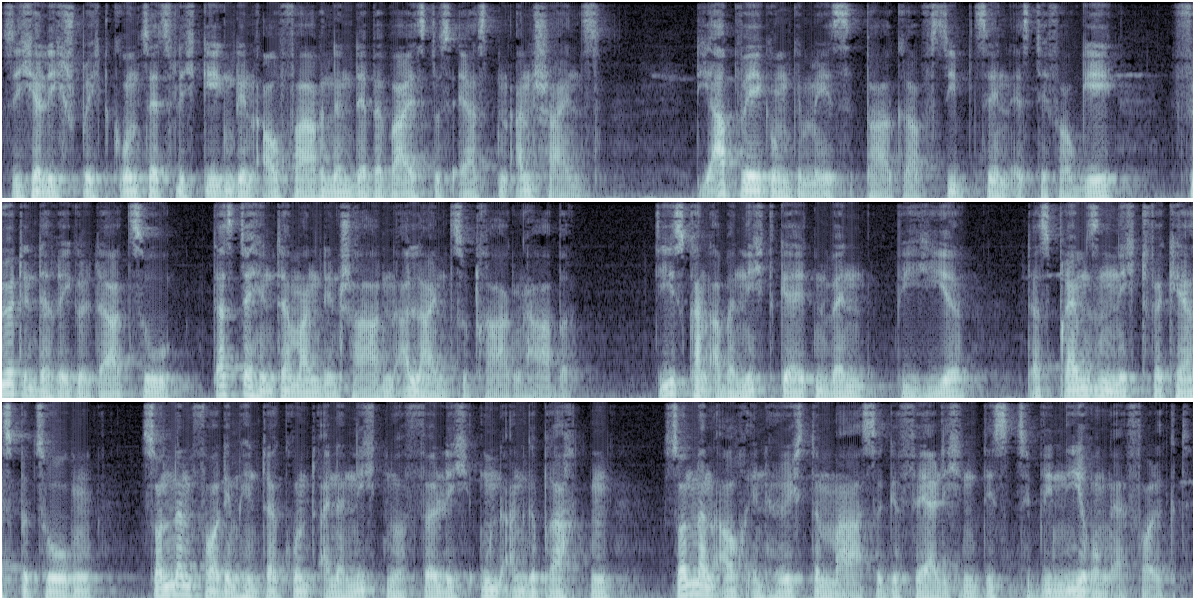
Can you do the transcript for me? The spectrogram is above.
Sicherlich spricht grundsätzlich gegen den Auffahrenden der Beweis des ersten Anscheins die Abwägung gemäß § 17 StVG führt in der Regel dazu, dass der Hintermann den Schaden allein zu tragen habe. Dies kann aber nicht gelten, wenn, wie hier, das Bremsen nicht verkehrsbezogen, sondern vor dem Hintergrund einer nicht nur völlig unangebrachten, sondern auch in höchstem Maße gefährlichen Disziplinierung erfolgt.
